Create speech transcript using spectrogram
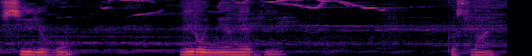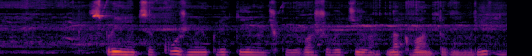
всі його нейронні енергії, послань сприймуться кожною клітиночкою вашого тіла на квантовому рівні.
